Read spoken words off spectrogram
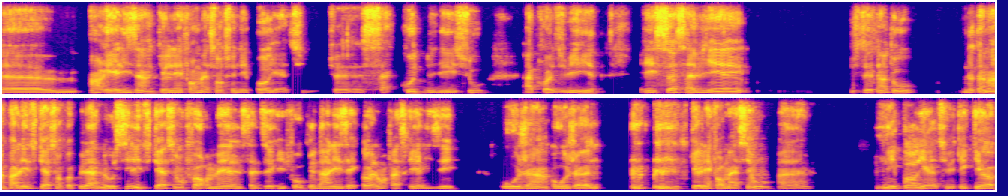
euh, en réalisant que l'information, ce n'est pas gratuit, que ça coûte des sous à produire. Et ça, ça vient, je disais tantôt, notamment par l'éducation populaire, mais aussi l'éducation formelle, c'est-à-dire qu'il faut que dans les écoles, on fasse réaliser aux gens, aux jeunes, que l'information euh, n'est pas gratuite et qu'il y a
